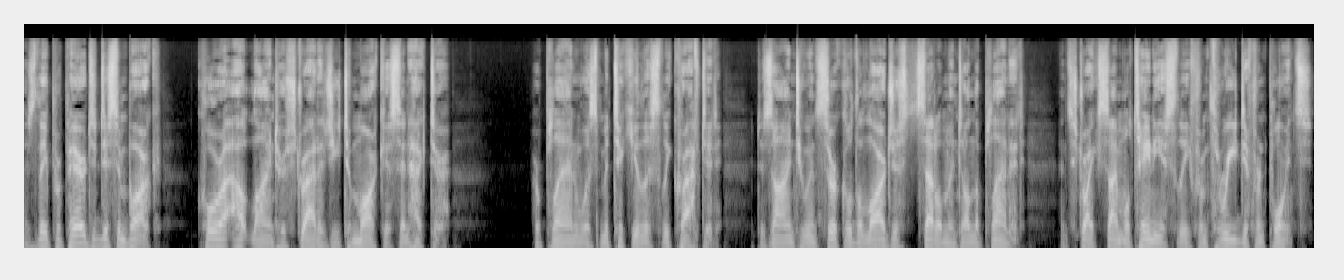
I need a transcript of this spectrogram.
As they prepared to disembark, Cora outlined her strategy to Marcus and Hector. Her plan was meticulously crafted, designed to encircle the largest settlement on the planet and strike simultaneously from three different points.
